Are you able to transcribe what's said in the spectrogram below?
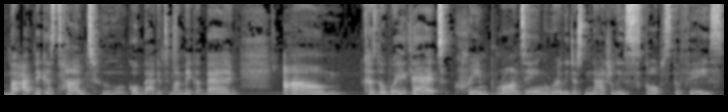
But I think it's time to go back into my makeup bag. Um, because the way that cream bronzing really just naturally sculpts the face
